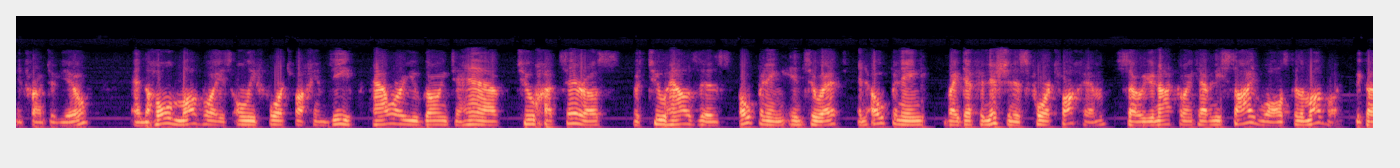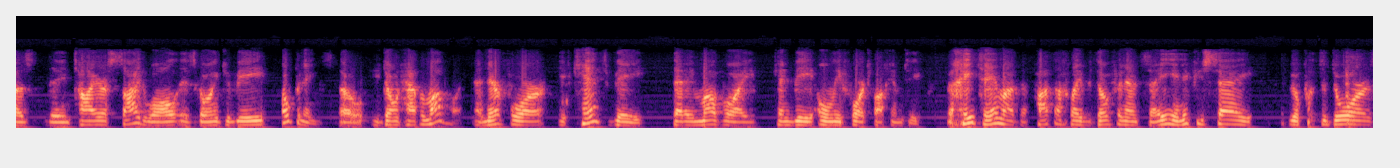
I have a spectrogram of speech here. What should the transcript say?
in front of you, and the whole mavoi is only four tvachim deep, how are you going to have two chatzeros with two houses opening into it? An opening, by definition, is four tvachim, so you're not going to have any side walls to the mavoi because the entire side wall is going to be openings. So you don't have a mavoi, and therefore it can't be that a mavoi can be only four tvachim deep. And if you say you'll put the doors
